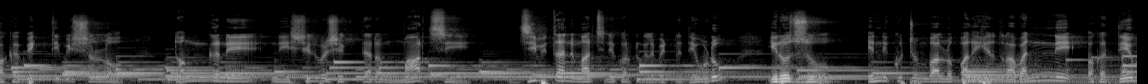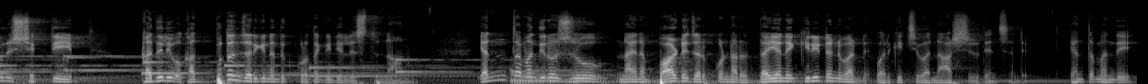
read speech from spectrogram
ఒక వ్యక్తి విషయంలో దొంగనే నీ శిల్వ శక్తి ద్వారా మార్చి జీవితాన్ని మార్చి నీ కొరకు నిలబెట్టిన దేవుడు. ఈరోజు ఎన్ని కుటుంబాల్లో బలహీనతలు అవన్నీ ఒక దేవుని శక్తి కదిలి ఒక అద్భుతం జరిగినందుకు కృతజ్ఞత చెల్లిస్తున్నాను. ఎంతమంది రోజు నాయన బర్త్డే జరుపుకుంటున్నారు? దయని కిరీటని వారిని వారికి ఇచ్చి వారిని ఆశీర్వదించండి. ఎంతమంది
